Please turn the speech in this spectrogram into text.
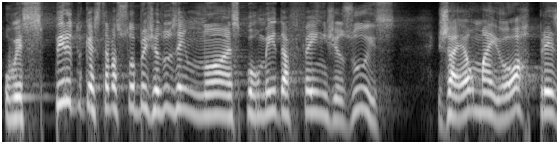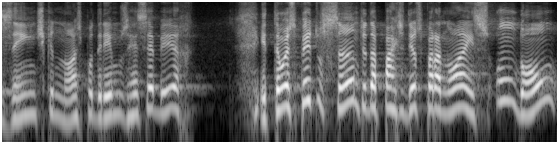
o Espírito que estava sobre Jesus em nós por meio da fé em Jesus já é o maior presente que nós poderíamos receber. Então o Espírito Santo é da parte de Deus para nós um dom,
